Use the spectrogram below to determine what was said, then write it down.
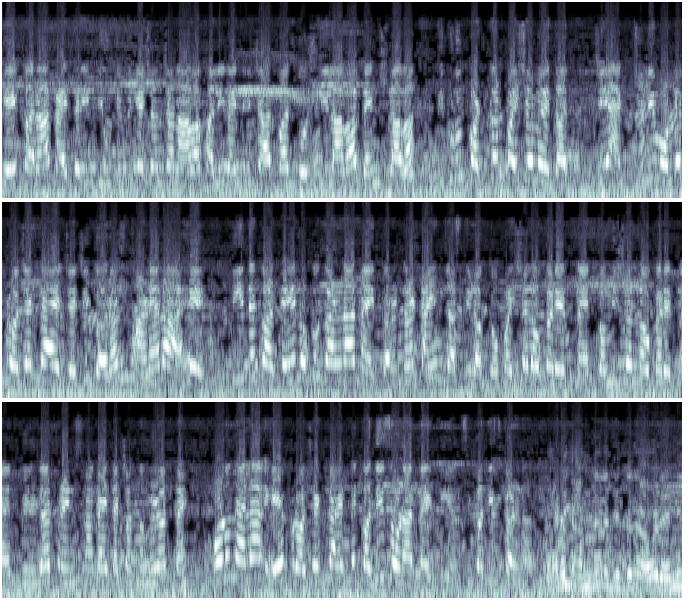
हे करा काहीतरी ब्युटिफिकेशनच्या नावाखाली काहीतरी चार पाच गोष्टी लावा बेंच लावा. तिकडून पटकन पैसे मिळतात. जे ऍक्च्युली मोठे प्रोजेक्ट आहेत ज्याची गरज ठाण्याला आहे ती ते करते हे लोक करणार नाहीत कारण त्यांना टाइम जास्ती लागतो. पैसे लवकर येत नाहीत कमिशन लवकर येत नाहीत बिल्डर फ्रेंड्सना काही त्याच्यातनं मिळत नाही. म्हणून याला हे प्रोजेक्ट आहेत ते कधीच होणार नाही टीएमसी कधीच करणार आमदार जितेंद्र आव्हाड यांनी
